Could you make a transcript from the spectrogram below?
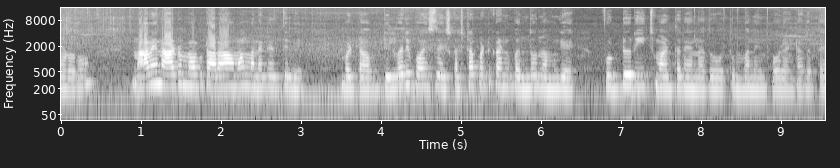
ನೋಡೋರು, ನಾವೇನು ಆರ್ಡ್ರ್ ಮಾಡ್ಬಿಟ್ಟು ಆರಾಮಾಗಿ ಮನೇಲಿ ಇರ್ತೀವಿ ಬಟ್ ಆ ಡಿಲ್ವರಿ ಬಾಯ್ಸ್ ಎಷ್ಟು ಕಷ್ಟಪಟ್ಕೊಂಡು ಬಂದು ನಮಗೆ ಫುಡ್ಡು ರೀಚ್ ಮಾಡ್ತಾರೆ ಅನ್ನೋದು ತುಂಬಾ ಇಂಪಾರ್ಟೆಂಟ್ ಆಗುತ್ತೆ.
